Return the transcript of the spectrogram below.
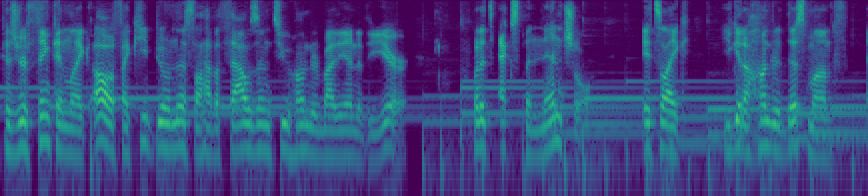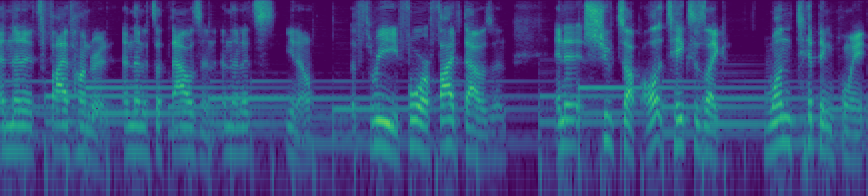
because you're thinking like, oh, if I keep doing this, I'll have 1,200 by the end of the year. But it's exponential. It's like you get 100 this month and then it's 500 and then it's a thousand and then it's you know three four five thousand and it shoots up. All it takes is like one tipping point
